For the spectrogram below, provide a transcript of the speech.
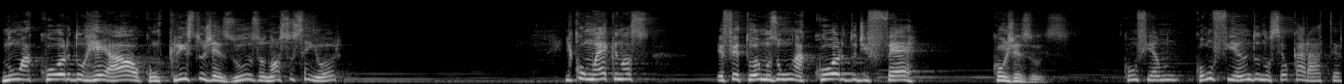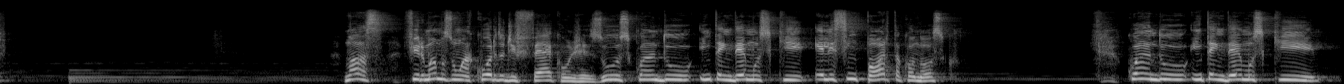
num acordo real com Cristo Jesus, o nosso Senhor. E como é que nós efetuamos um acordo de fé com Jesus? Confiamos, confiando no seu caráter. Nós firmamos um acordo de fé com Jesus quando entendemos que Ele se importa conosco. Quando entendemos que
